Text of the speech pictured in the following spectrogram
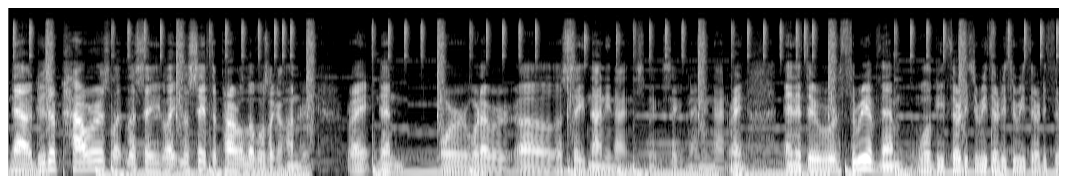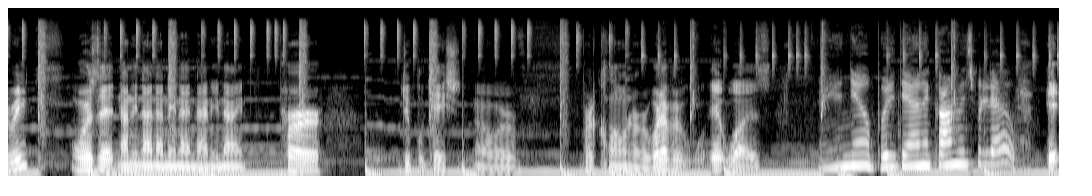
now do their powers like let's say like let's say if the power level is like 100, right? Then or whatever, uh, let's say 99. Let's make say 99, right? And if there were three of them, will it be 33, 33, 33, or is it 99, 99, 99 per duplication or per clone or whatever it was. I don't know. Put it down in the comments below. It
